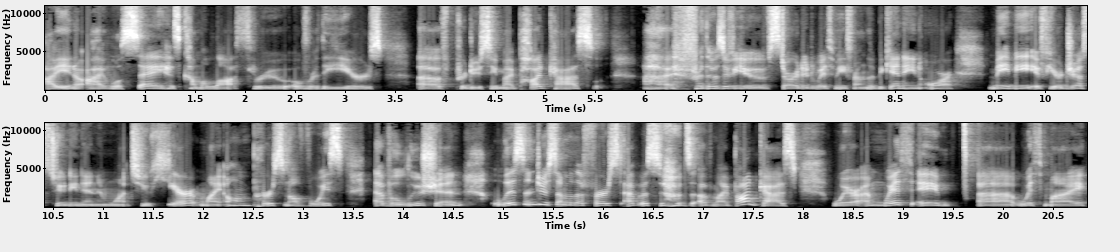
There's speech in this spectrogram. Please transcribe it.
I, you know, I will say has come a lot through over the years of producing my podcast. Uh, for those of you who've started with me from the beginning, or maybe if you're just tuning in and want to hear my own personal voice evolution, listen to some of the first episodes of my podcast where I'm with a uh, with my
